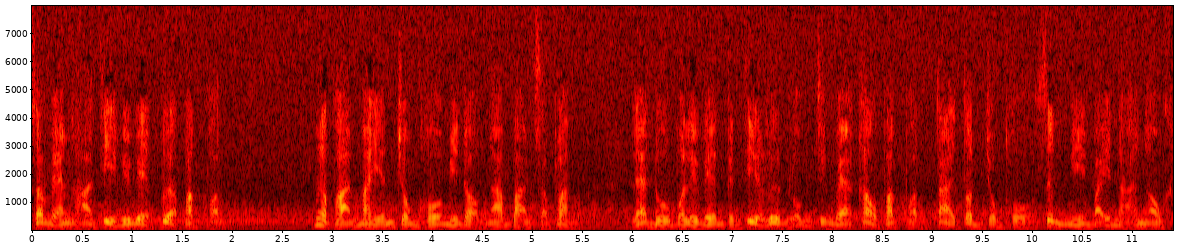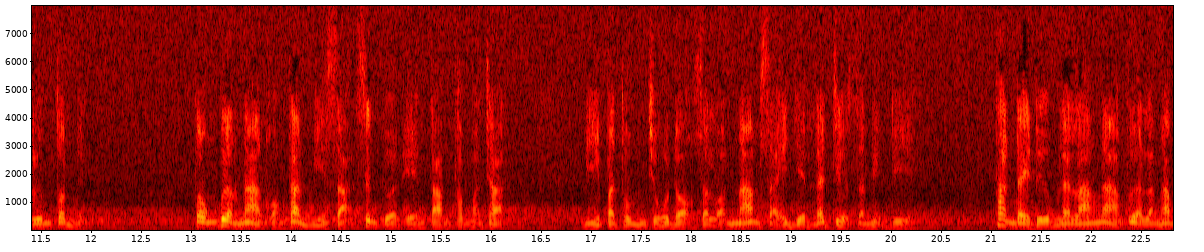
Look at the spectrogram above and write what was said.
แสวงหาที่วิเวกเพื่อพักผ่อน เมื่อผ่านมาเห็นจงโคมีดอกงามบานสะพรั่ง และดูบริเวณเป็นที่ลื่นลมจึงแวะเข้าพักผ่อนใต้ต้นจงโค ซึ่งมีใบหนาเงาคลื้มต้นหนึ่ง ตรงเบื้องหน้าของท่านมีสระซึ่งเกิดเองตามธรรมชาติ มีปทุมชูดอกสลอนน้ำใสเย็นและจืดสนิทดี ท่านได้ดื่มและล้างหน้าเพื่อระงับ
